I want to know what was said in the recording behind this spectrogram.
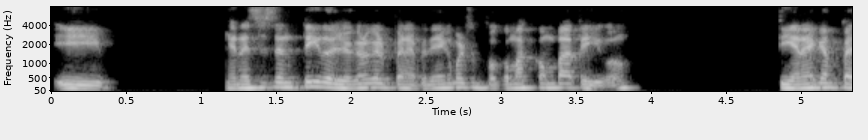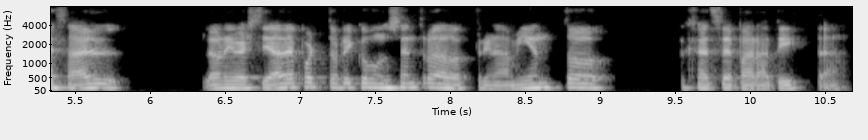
y en ese sentido, yo creo que el PNP tiene que ponerse un poco más combativo. Tiene que empezar. La Universidad de Puerto Rico es un centro de adoctrinamiento separatista.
